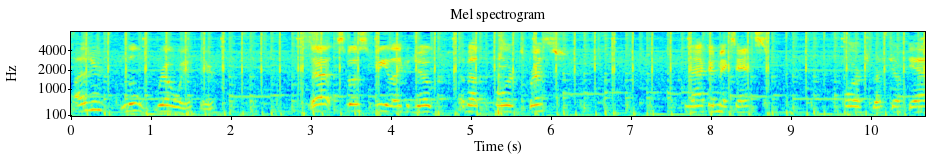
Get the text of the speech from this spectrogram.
Why is there a little railway up there? That's supposed to be like a joke about the Polar Express. That could make sense. Polar Express joke, yeah.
